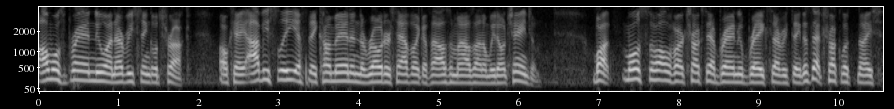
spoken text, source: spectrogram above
almost brand new on every single truck. Okay, obviously if they come in and the rotors have like a thousand miles on them, we don't change them. But most of all of our trucks have brand new brakes, everything. Does that truck look nice?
